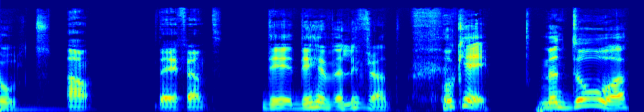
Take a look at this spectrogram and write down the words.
Coolt. Det är fränt. Det, det är väldigt fränt. Okej, men då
